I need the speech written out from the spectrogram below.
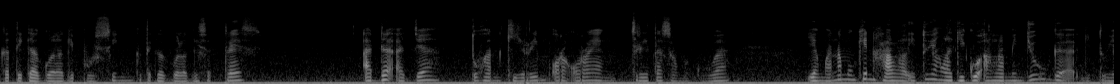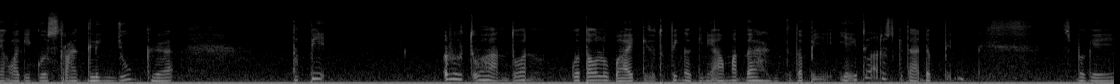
ketika gue lagi pusing ketika gue lagi stres ada aja Tuhan kirim orang-orang yang cerita sama gue yang mana mungkin hal-hal itu yang lagi gue alamin juga gitu yang lagi gue struggling juga. Tapi aduh Tuhan Tuhan gue tau lu baik gitu tapi nggak gini amat dah gitu. Tapi ya itu harus kita hadepin sebagai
